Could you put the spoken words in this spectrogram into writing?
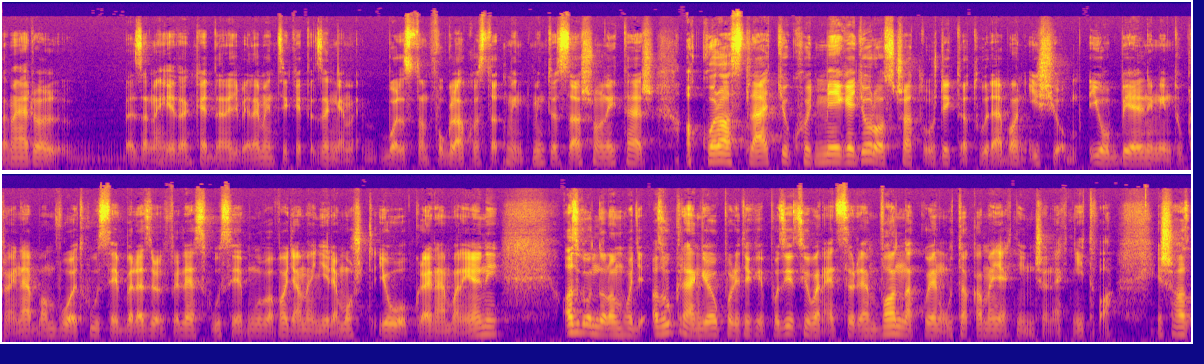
erről ezen a héten kedden egy véleménycikket, ez engem borzasztóan foglalkoztat, mint, mint összehasonlítás, akkor azt látjuk, hogy még egy orosz csatlós diktatúrában is jobb, jobb élni, mint Ukrajnában volt 20 évvel ezelőtt, vagy lesz 20 év múlva, vagy amennyire most jó Ukrajnában élni. Azt gondolom, hogy az ukrán geopolitikai pozícióban egyszerűen vannak olyan utak, amelyek nincsenek nyitva. És az,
